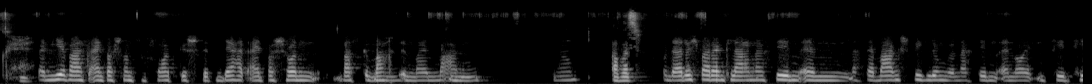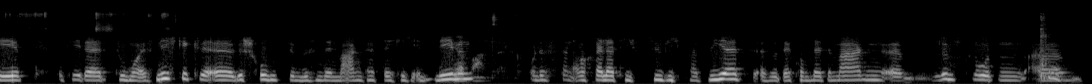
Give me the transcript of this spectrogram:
Okay. Bei mir war es einfach schon zu fortgeschritten. Der hat einfach schon was gemacht mhm. in meinem Magen. Mhm. Ja. Aber es und dadurch war dann klar, nach, dem, ähm, nach der Magenspiegelung und nach dem erneuten CT, okay, der Tumor ist nicht äh, geschrumpft, wir müssen den Magen tatsächlich entnehmen. Ja, und das ist dann auch relativ zügig passiert. Also der komplette Magen, ähm, Lymphknoten, ähm,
